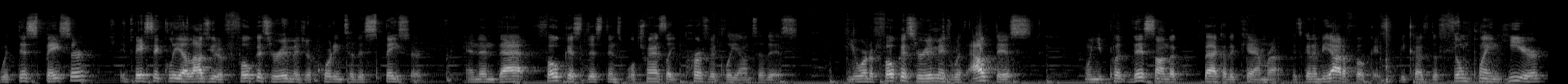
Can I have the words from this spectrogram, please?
with this spacer, it basically allows you to focus your image according to this spacer. And then that focus distance will translate perfectly onto this. If you were to focus your image without this, when you put this on the back of the camera, it's gonna be out of focus because the film plane here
